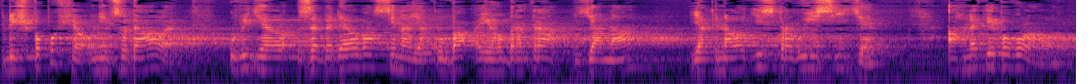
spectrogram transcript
Když popošel o něco dále, uviděl Zebedeova syna Jakuba a jeho bratra Jana, jak na lodi spravují sítě a hned je povolal.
